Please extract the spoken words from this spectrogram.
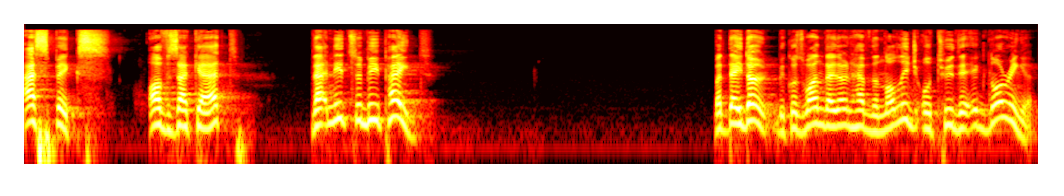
aspects of zakat that need to be paid. But they don't, because one, they don't have the knowledge, or two, they're ignoring it.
